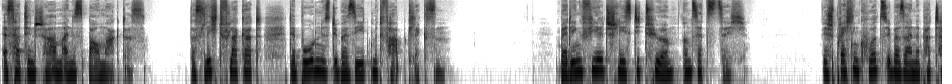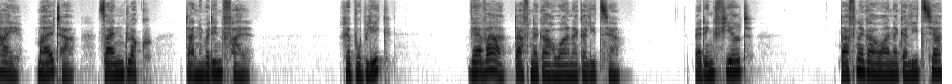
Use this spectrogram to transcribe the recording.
Es hat den Charme eines Baumarktes. Das Licht flackert, der Boden ist übersät mit Farbklecksen. Bedingfield schließt die Tür und setzt sich. Wir sprechen kurz über seine Partei, Malta, seinen Block, dann über den Fall. Republik? Wer war Daphne Caruana Galizia? Bedingfield? Daphne Caruana Galizia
